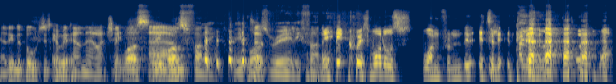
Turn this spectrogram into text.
Yeah, I think the ball's just coming It- down now. Actually, It was. It Um, was funny. It so- was really It funny. hit Chris Waddle's one from Italy. Italian.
